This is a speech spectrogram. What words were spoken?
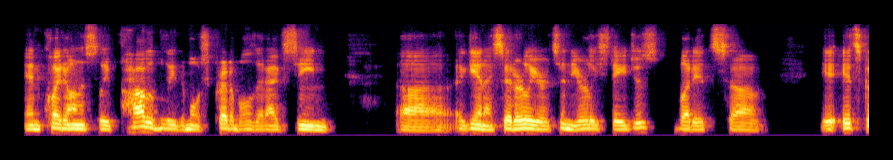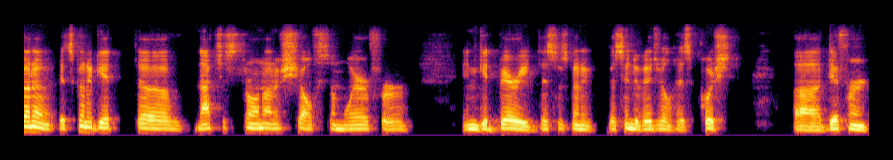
And quite honestly, probably the most credible that I've seen. Uh, again, I said earlier, it's in the early stages, but it's uh, it, it's gonna it's gonna get uh, not just thrown on a shelf somewhere for and get buried. This is gonna this individual has pushed uh, different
